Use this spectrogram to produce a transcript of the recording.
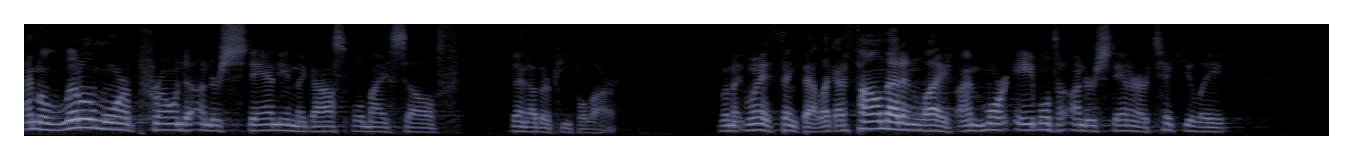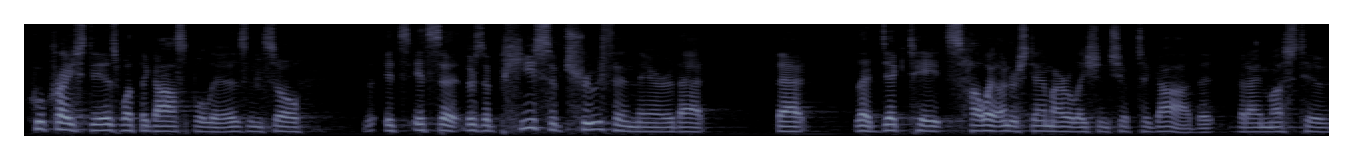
I'm a little more prone to understanding the gospel myself than other people are. When I, when I think that, like I found that in life, I'm more able to understand and articulate who Christ is, what the gospel is, and so it's, it's a, there's a piece of truth in there that, that, that dictates how I understand my relationship to God, that, that I must have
